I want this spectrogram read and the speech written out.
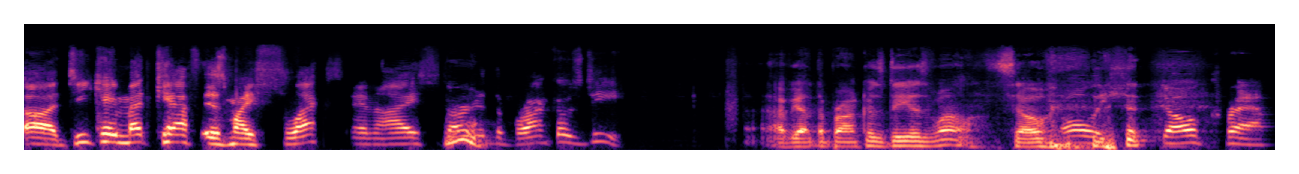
Uh, DK Metcalf is my flex, and I started Ooh. the Broncos D. I've got the Broncos D as well. So Holy shit! Oh crap!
